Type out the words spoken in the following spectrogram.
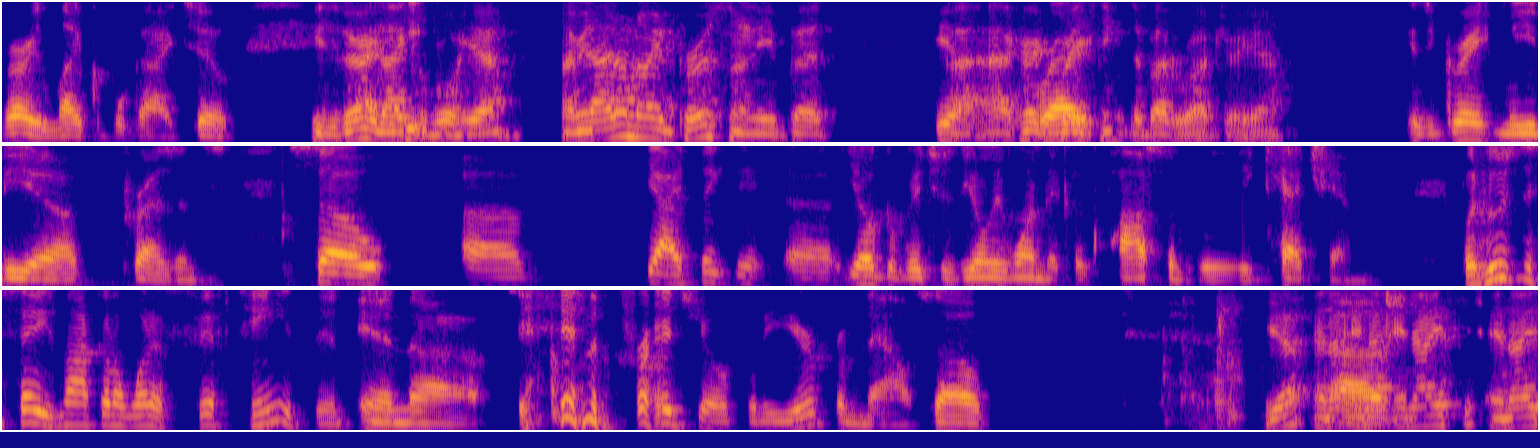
very likable guy too. He's very likable. Uh, yeah, I mean, I don't know him personally, but yeah, I heard right. great things about Roger. Yeah, he's a great media presence. So. Uh, yeah, I think that uh, Djokovic is the only one that could possibly catch him. But who's to say he's not going to win a 15th in in, uh, in the French Open a year from now? So, yeah, and, uh, I, and I and I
